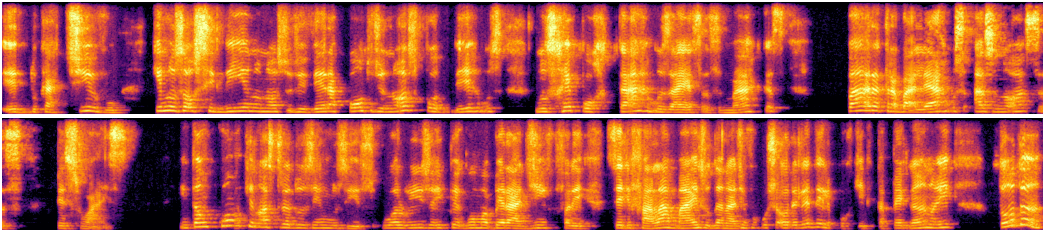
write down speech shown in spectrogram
educativo que nos auxilia no nosso viver a ponto de nós podermos nos reportarmos a essas marcas para trabalharmos as nossas pessoais. Então, como que nós traduzimos isso? O Aloysio aí pegou uma beiradinha que falei, se ele falar mais, o danadinho vou puxar a orelha dele, porque ele está pegando aí toda,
